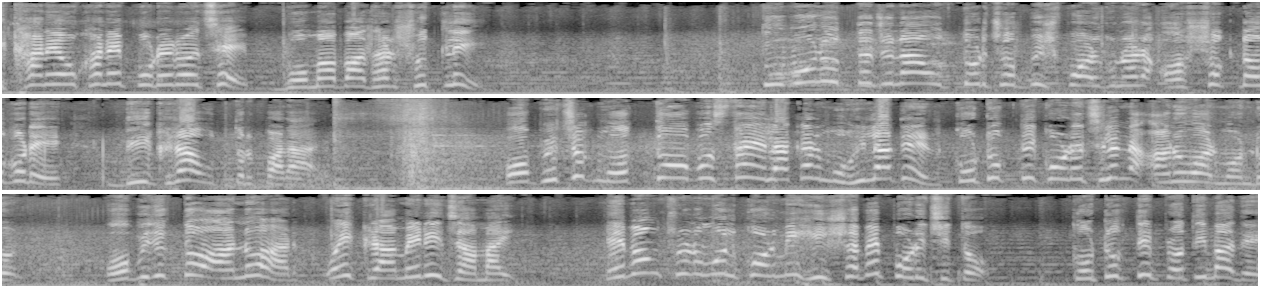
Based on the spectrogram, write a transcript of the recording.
এখানে ওখানে পড়ে রয়েছে বোমা বাঁধার সুতলি। তুমুল উত্তেজনা উত্তর চব্বিশ পরগনার অশোকনগরে দীঘড়া উত্তরপাড়ায়। অভিযোগ মত্ত অবস্থায় এলাকার মহিলাদের কটূক্তি করেছিলেন আনোয়ার মণ্ডল। অভিযুক্ত আনোয়ার ওই গ্রামেরই জামাই এবং তৃণমূল কর্মী হিসাবে পরিচিত। কটূক্তির প্রতিবাদে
